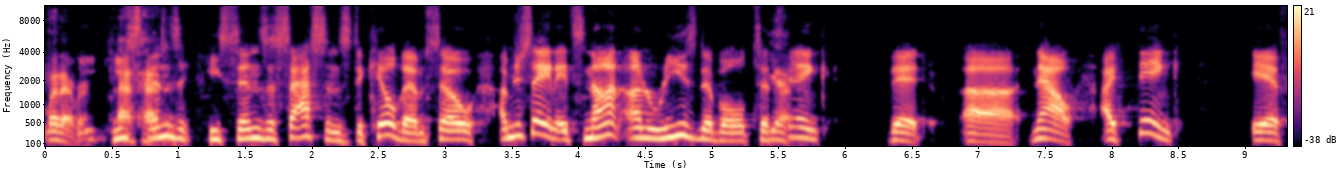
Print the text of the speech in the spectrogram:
whatever. he, he sends he sends assassins to kill them so I'm just saying it's not unreasonable to Yeah. think that uh now I think if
